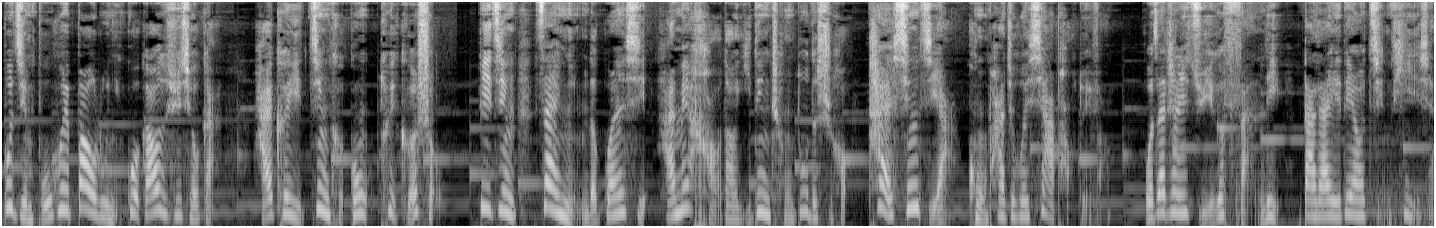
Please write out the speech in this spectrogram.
不仅不会暴露你过高的需求感，还可以进可攻退可守。毕竟在你们的关系还没好到一定程度的时候，太心急啊，恐怕就会吓跑对方。我在这里举一个反例，大家一定要警惕一下。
